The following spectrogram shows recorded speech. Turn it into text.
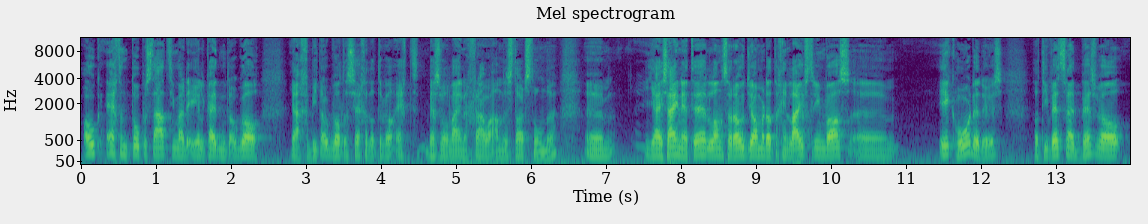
Ook echt een topprestatie, maar de eerlijkheid moet ook wel, ja, gebied ook wel te zeggen dat er wel echt best wel weinig vrouwen aan de start stonden. Um, jij zei net, hè, Lanzarote, jammer dat er geen livestream was. Um, ik hoorde dus dat die wedstrijd best wel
